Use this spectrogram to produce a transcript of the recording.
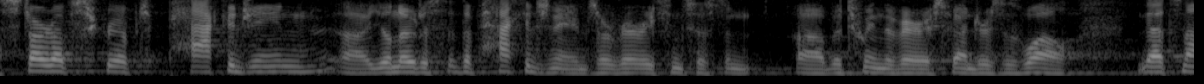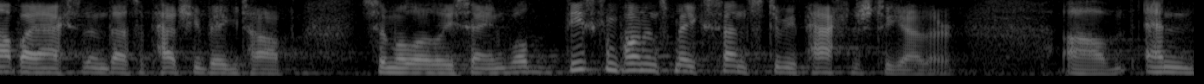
startup script packaging. Uh, you'll notice that the package names are very consistent uh, between the various vendors as well. That's not by accident, that's Apache BigTop similarly saying, well, these components make sense to be packaged together. Um, and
